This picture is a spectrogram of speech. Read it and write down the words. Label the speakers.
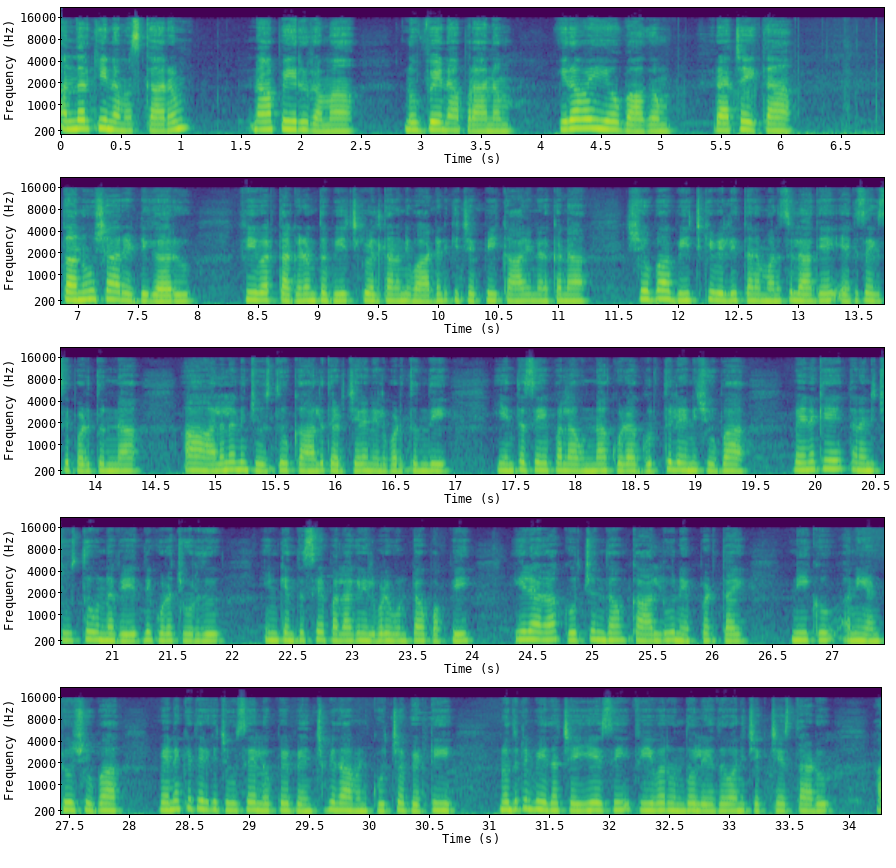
Speaker 1: అందరికీ నమస్కారం. నా పేరు రమ. నువ్వే నా ప్రాణం. ఇరవయో భాగం. రచయిత తనూషారెడ్డి గారు. ఫీవర్ తగ్గడంతో బీచ్కి వెళ్తానని వార్డెన్కి చెప్పి కాలినడకన శుభ బీచ్కి వెళ్ళి తన మనసులాగే ఎగసెగసి పడుతున్న ఆ అలలని చూస్తూ కాలు తడిచేలా నిలబడుతుంది. ఎంతసేపు అలా ఉన్నా కూడా గుర్తులేని శుభ వెనకే తనని చూస్తూ ఉన్న వేదిని కూడా చూడదు. ఇంకెంతసేపు అలాగే నిలబడి ఉంటావు పప్పి. ఇలా కూర్చుందాం. కాళ్ళు నెప్పెడతాయి. నీకు అని అంటూ శుభ వెనక్కి తిరిగి చూసే లోపే బెంచ్ మీద ఆమెను కూర్చోబెట్టి నుదుటి మీద చెయ్యేసి ఫీవర్ ఉందో లేదో అని చెక్ చేస్తాడు.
